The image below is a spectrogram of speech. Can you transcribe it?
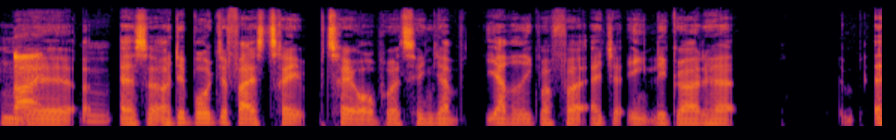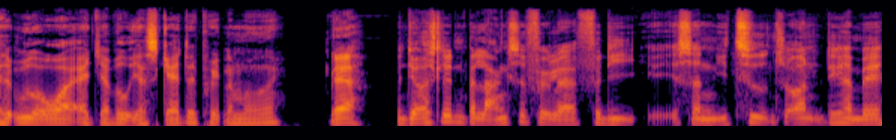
Nej. Øh, Mm. altså, og det brugte jeg faktisk tre, tre år på at tænke, jeg, jeg ved ikke, hvorfor at jeg egentlig gør det her. Altså, Udover at jeg ved, at jeg skal det på en eller anden måde. Ikke? Ja, Men det er også lidt en balance, føler jeg, fordi øh, sådan i tidens ånd, det her med,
